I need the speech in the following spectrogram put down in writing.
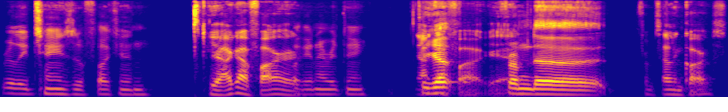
really changed the fucking Yeah, I got fired. fucking everything. I got got fired. Yeah, From the from selling cars.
